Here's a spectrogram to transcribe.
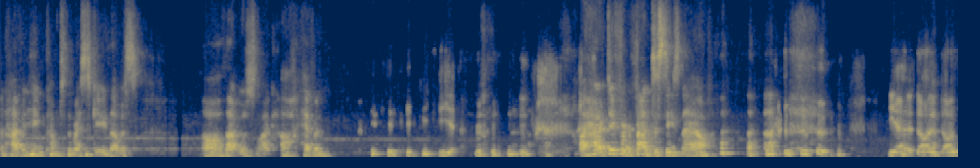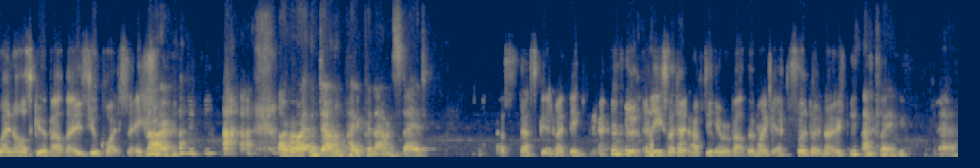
and having him come to the rescue. That was oh, that was like oh heaven. yeah. I have different fantasies now. Yeah, I, I won't ask you about those. You're quite safe. No, I write them down on paper now instead. That's that's good. I think at least I don't have to hear about them. I guess I don't know. exactly. Yeah.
